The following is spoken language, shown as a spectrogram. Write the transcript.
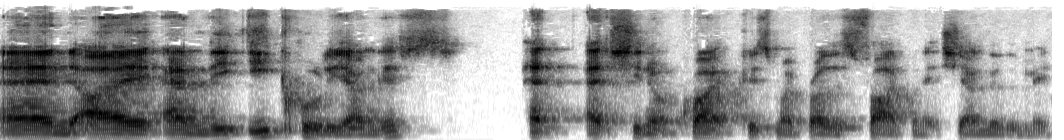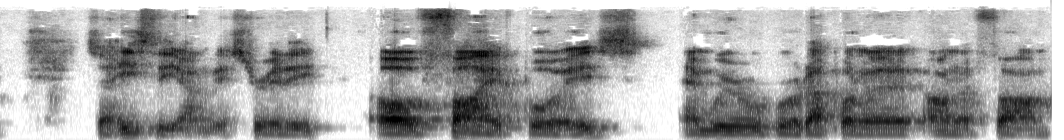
And I am the equal youngest, actually not quite because my brother's five minutes younger than me. So he's the youngest really of five boys. And we were all brought up on a, on a farm.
